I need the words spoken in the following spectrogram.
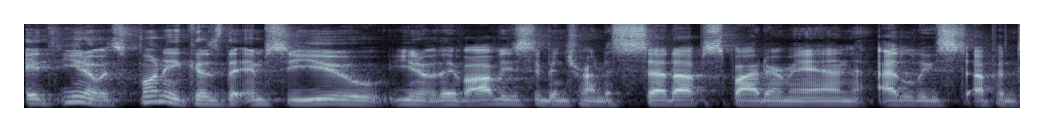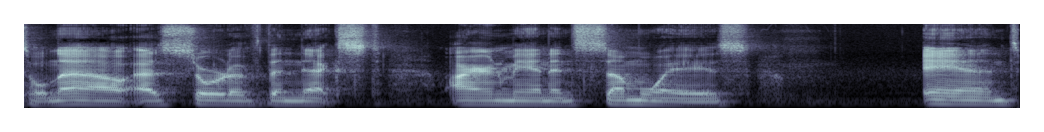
it's you know it's funny because the MCU, you know, they've obviously been trying to set up Spider-Man at least up until now as sort of the next Iron Man in some ways. And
